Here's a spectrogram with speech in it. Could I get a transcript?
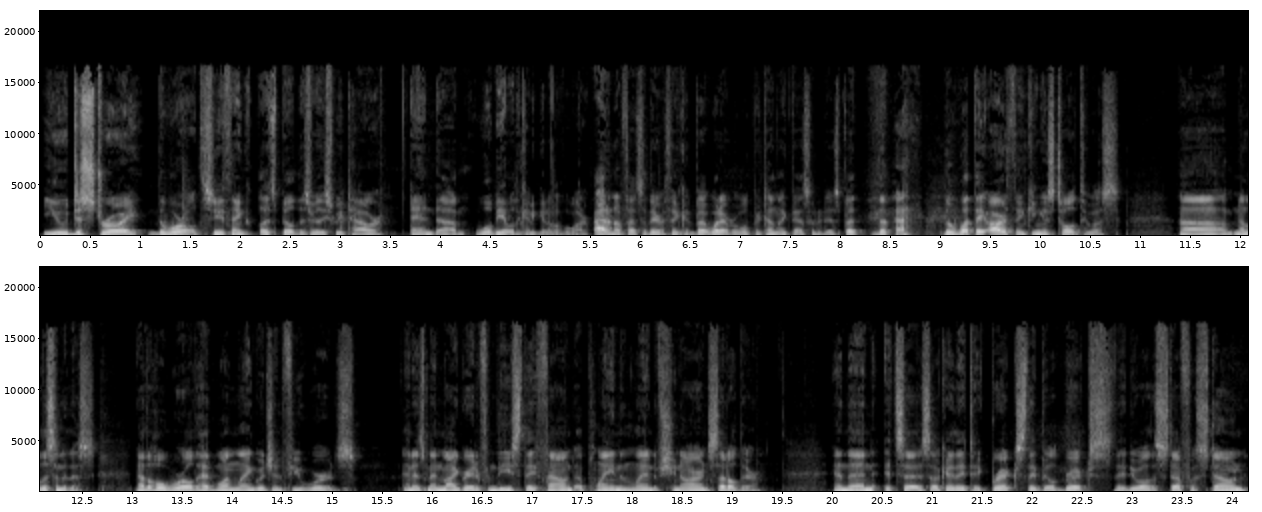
you destroy the world. So you think, let's build this really sweet tower, and um, we'll be able to kind of get above the water. I don't know if that's what they were thinking, but whatever. We'll pretend like that's what it is. But the the what they are thinking is told to us. Um, now listen to this. Now the whole world had one language and few words. And as men migrated from the east, they found a plain in the land of Shinar and settled there. And then it says, okay, they take bricks, they build bricks, they do all this stuff with stone.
